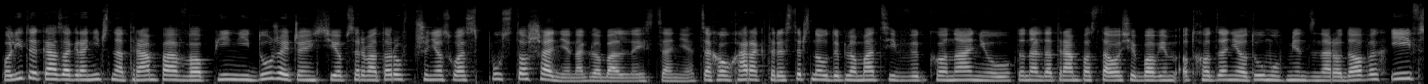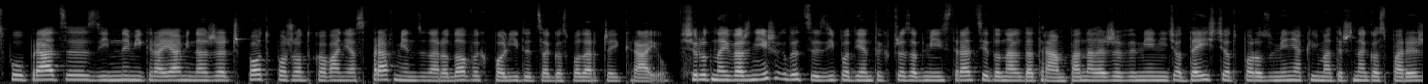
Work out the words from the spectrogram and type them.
Polityka zagraniczna Trumpa w opinii dużej części obserwatorów przyniosła spustoszenie na globalnej scenie. Cechą charakterystyczną dyplomacji w wykonaniu Donalda Trumpa stało się bowiem odchodzenie od umów międzynarodowych i współpracy z innymi krajami na rzecz podporządkowania spraw międzynarodowych polityce gospodarczej kraju. Wśród najważniejszych decyzji podjętych przez administrację Donalda Trumpa należy wymienić odejście od porozumienia klimatycznego z Paryża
